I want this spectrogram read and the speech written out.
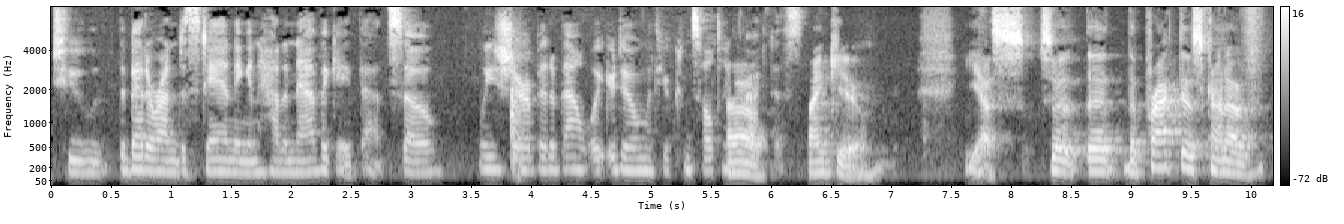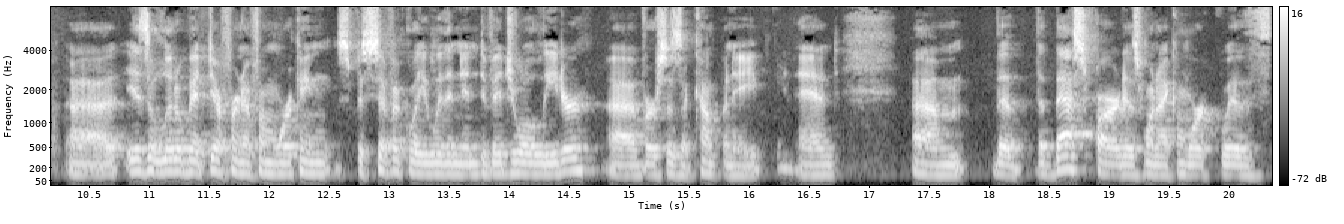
to the better understanding and how to navigate that. So, will you share a bit about what you're doing with your consulting oh, practice? Thank you. Yes. So the the practice kind of uh, is a little bit different if I'm working specifically with an individual leader uh, versus a company. And um, the the best part is when I can work with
